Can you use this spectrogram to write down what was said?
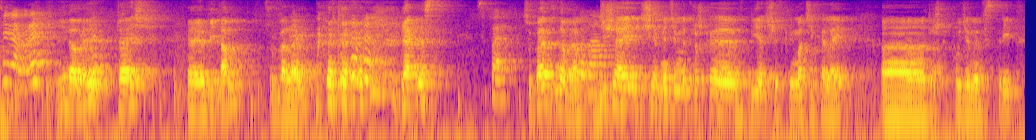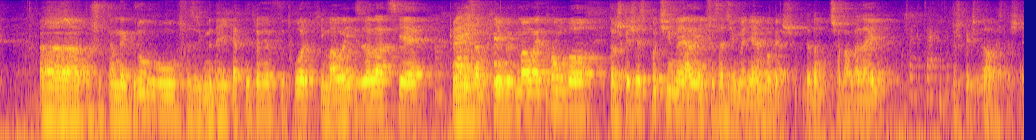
Dzień dobry. Dzień dobry, cześć, e, witam w LA. Jak jest? Super. Super? Dobra. Dobra. Dzisiaj, dzisiaj będziemy troszkę wbijać się w klimacik LA. E, troszkę pójdziemy w street, e, poszukamy groove'ów, zrobimy delikatnie trochę footworki, małe izolacje, Okej. e, zamkniemy w małe combo, troszkę się spocimy, ale nie przesadzimy, nie? Bo wiesz, wiadomo, trzeba w LA Tak, tak, tak. troszkę chillować też, nie?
